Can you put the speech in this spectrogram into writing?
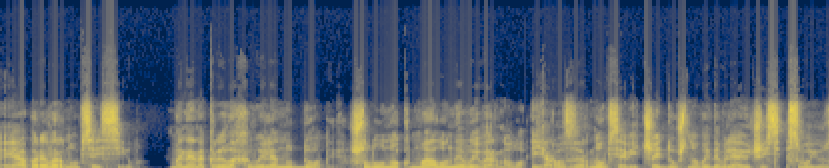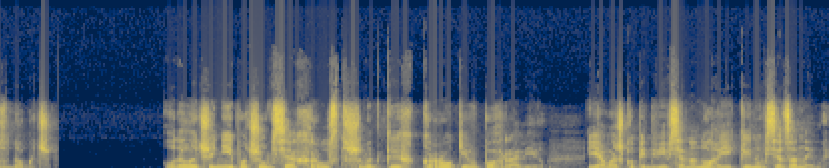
Я перевернувся і сів. Мене накрила хвиля нудоти, шлунок мало не вивернуло, я роззирнувся, відчайдушно видивляючись свою здобич. У далечині почувся хруст швидких кроків по гравію. Я важко підвівся на ноги і кинувся за ними.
